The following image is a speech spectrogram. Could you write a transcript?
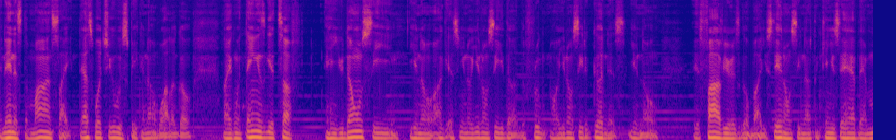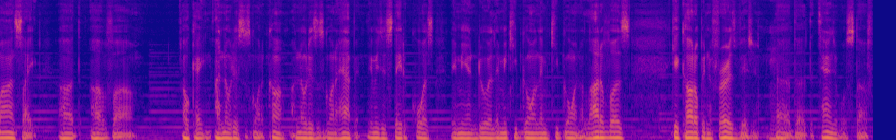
And then it's the mind sight. That's what you were speaking of a while ago. Like when things get tough and you don't see, you know, I guess, you know, you don't see the, the fruit or you don't see the goodness, you know, if five years go by, you still don't see nothing. Can you still have that mind sight uh, of, um, okay, I know this is going to come. I know this is going to happen. Let me just stay the course. Let me endure. Let me keep going. Let me keep going. A lot of us get caught up in the first vision, uh, the the tangible stuff,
